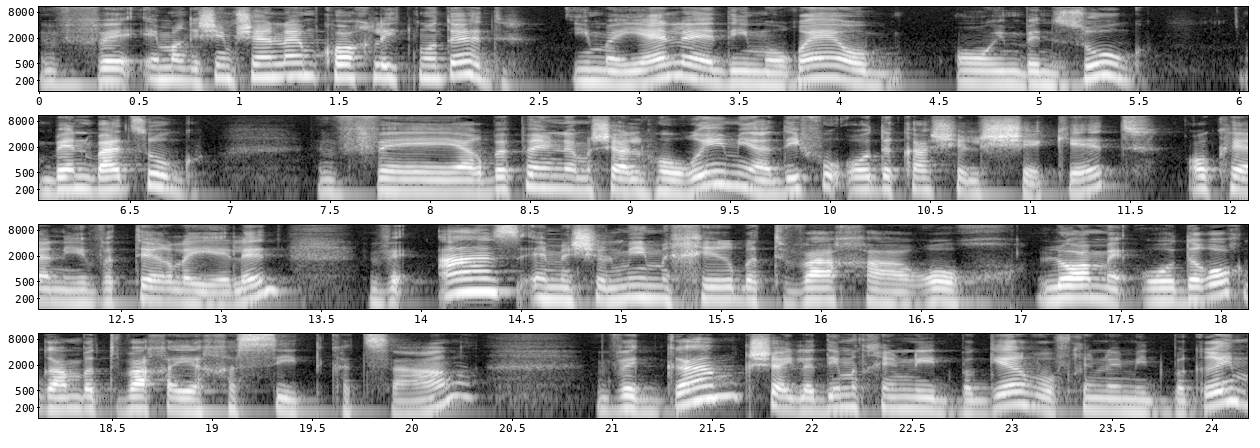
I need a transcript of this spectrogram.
והם מרגישים שאין להם כוח להתמודד עם הילד, עם הורה או, או עם בן זוג, בן בת זוג. והרבה פעמים למשל הורים יעדיפו עוד דקה של שקט, אוקיי, אני אוותר לילד, ואז הם משלמים מחיר בטווח הארוך, לא המאוד ארוך, גם בטווח היחסית קצר. וגם כשהילדים מתחילים להתבגר והופכים למתבגרים,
